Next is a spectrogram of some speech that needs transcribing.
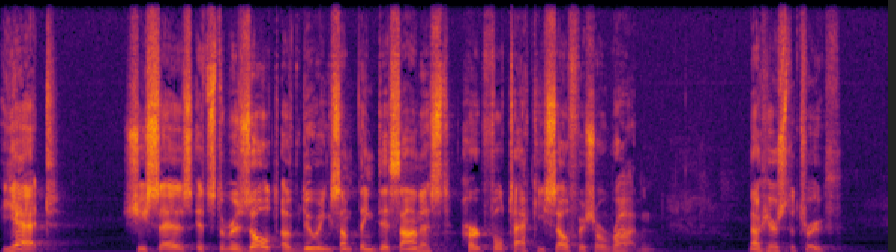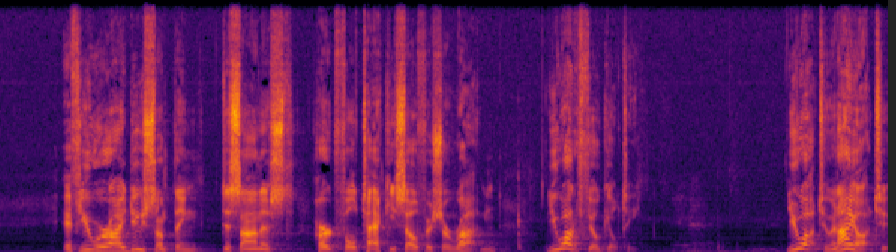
Yet, she says it's the result of doing something dishonest, hurtful, tacky, selfish, or rotten. Now, here's the truth if you or I do something dishonest, hurtful, tacky, selfish, or rotten, you ought to feel guilty. You ought to, and I ought to.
